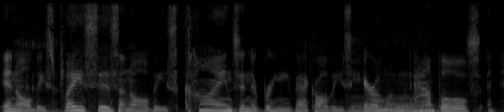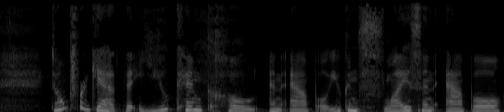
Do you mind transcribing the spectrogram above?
in all these places and all these kinds, and they're bringing back all these heirloom apples. Don't forget that you can coat an apple. You can slice an apple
